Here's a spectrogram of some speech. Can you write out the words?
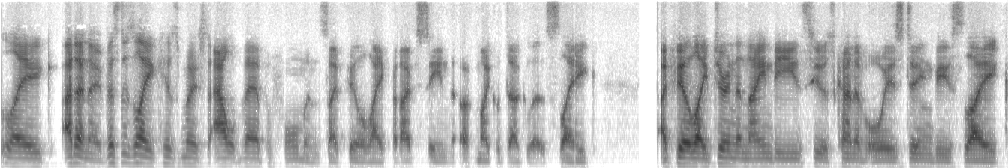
like I don't know. This is like his most out there performance. I feel like that I've seen of Michael Douglas. Like, I feel like during the '90s, he was kind of always doing these like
